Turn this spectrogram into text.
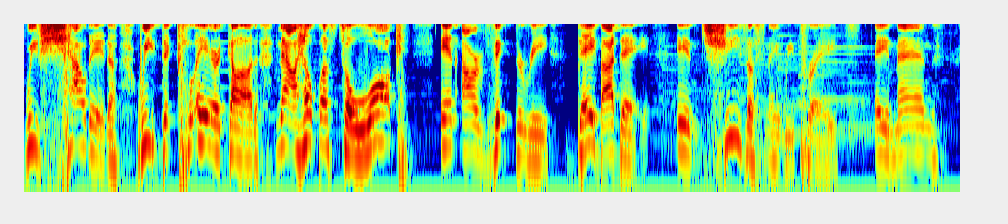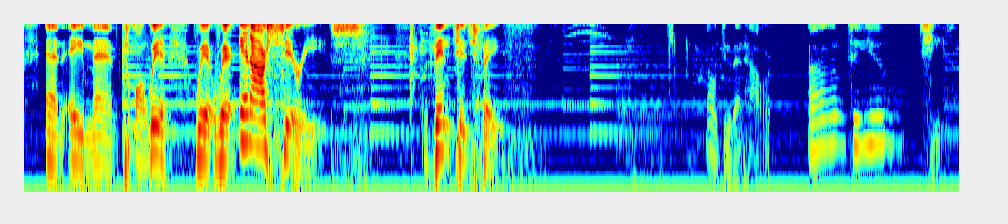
we've shouted, we've declared, God. Now help us to walk in our victory day by day. In Jesus' name we pray. Amen and amen. Come on, we're, we're, we're in our series, Vintage Faith. Don't do that, Howard. Unto you, Jesus.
